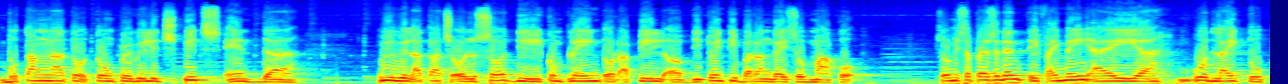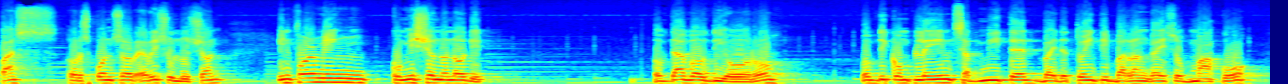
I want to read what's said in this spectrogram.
butang na to tong privilege speech and uh, we will attach also the complaint or appeal of the 20 barangays of Mako. So Mr. President, if I may, I uh, would like to pass or sponsor a resolution informing Commission on Audit of Davao de Oro of the complaint submitted by the 20 barangays of Mako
